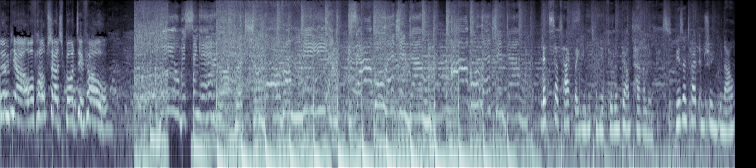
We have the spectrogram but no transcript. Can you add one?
Olympia auf Hauptstadtsport TV. Letzter Tag bei Jugend trainiert für Olympia und Paralympics. Wir sind heute im schönen Grunau,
